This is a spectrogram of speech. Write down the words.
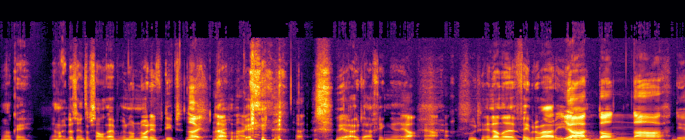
Oké. Ja, nou, dat is interessant. Daar heb ik nog nooit in verdiept. Nee, nou, oké. Weer een uitdaging. eh. Ja, ja. Goed. En dan februari? ja, dan na, die,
